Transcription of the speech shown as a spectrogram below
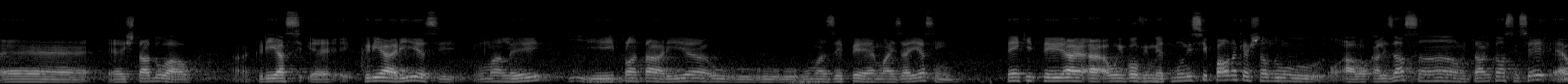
é, é, estadual, criaria-se uma lei e implantaria o, o, o, uma ZPE, mas aí assim tem que ter a- a- o envolvimento municipal na questão do a localização e tal. Então assim, cê- é-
